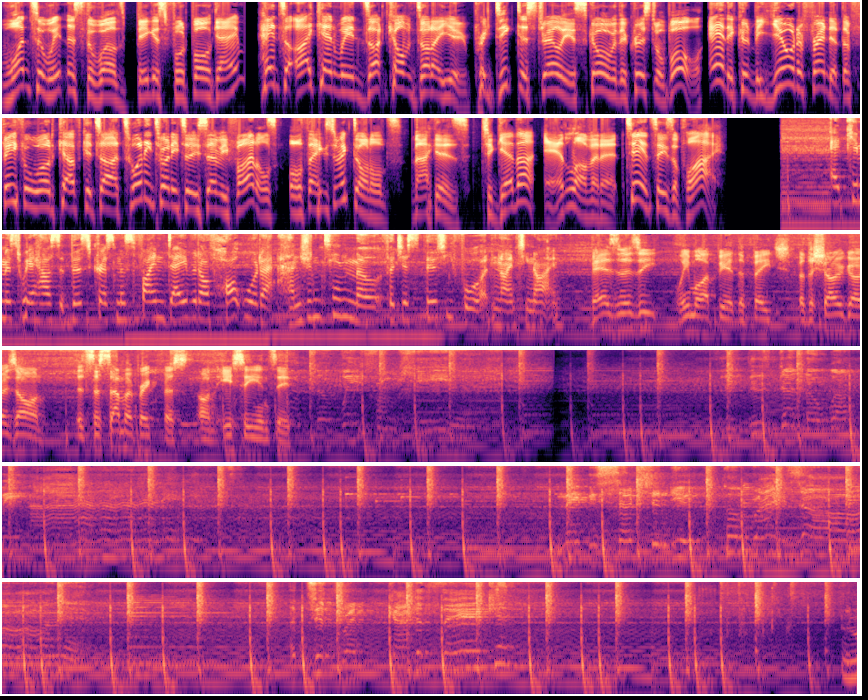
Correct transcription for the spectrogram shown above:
Want to witness the world's biggest football game? Head to iCanWin.com.au, predict Australia's score with a crystal ball, and it could be you and a friend at the FIFA World Cup Qatar 2022 semi finals, all thanks to McDonald's. Maccas, together and loving it. TNC's apply. At Chemist Warehouse this Christmas, find Davidoff hot water 110ml for just $34.99. Baz and Izzy, we might be at the beach, but the show goes on. It's the summer breakfast on SENZ.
